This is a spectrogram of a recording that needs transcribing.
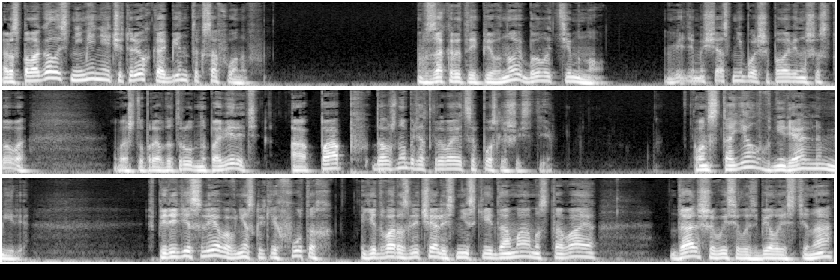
располагалось не менее четырех кабин таксофонов. В закрытой пивной было темно. Видимо, сейчас не больше половины шестого, во что, правда, трудно поверить, а паб, должно быть, открывается после шести. Он стоял в нереальном мире. Впереди слева, в нескольких футах, едва различались низкие дома, мостовая. Дальше высилась белая стена,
